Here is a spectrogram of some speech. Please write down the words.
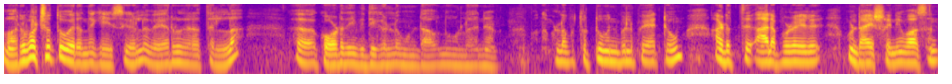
മറുപക്ഷത്ത് വരുന്ന കേസുകളിൽ വേറൊരു തരത്തിലുള്ള കോടതി വിധികളിലും ഉണ്ടാവുന്നു എന്നുള്ളത് തന്നെയാണ്. അപ്പോൾ നമ്മളുടെ തൊട്ട് മുൻപിൽ ഇപ്പോൾ ഏറ്റവും അടുത്ത് ആലപ്പുഴയിൽ ഉണ്ടായ ശ്രീനിവാസൻ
